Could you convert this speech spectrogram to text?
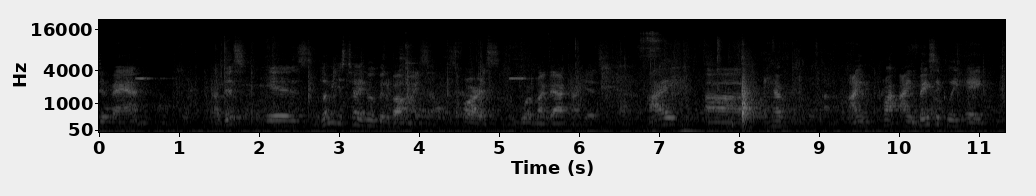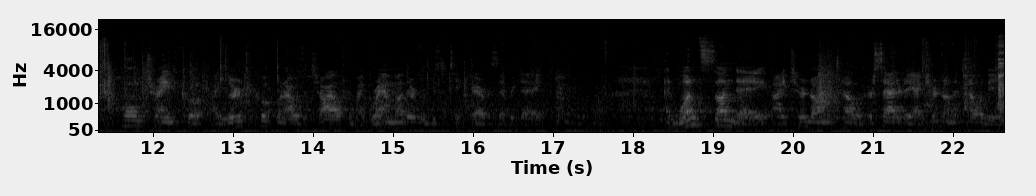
divan. Now this is, let me just tell you a little bit about myself as far as what my background is. I uh, have, I am I'm basically a home trained cook. I learned to cook when I was a child from my grandmother who used to take care of us every day. And one Sunday, I turned on the television, or Saturday, I turned on the television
